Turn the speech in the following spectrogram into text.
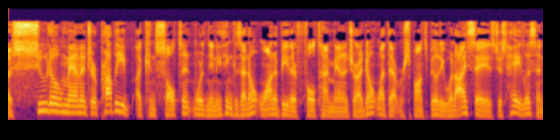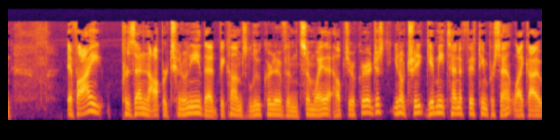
a pseudo manager, probably a consultant more than anything, because I don't want to be their full time manager. I don't want that responsibility. What I say is just, hey, listen, if I present an opportunity that becomes lucrative in some way that helps your career, just you know, treat give me ten to fifteen percent like I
